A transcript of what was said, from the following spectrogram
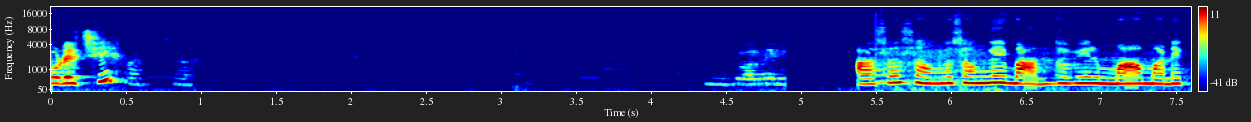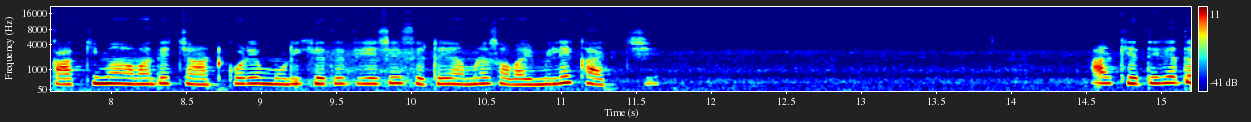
পরেছি। আসার সঙ্গে সঙ্গেই বান্ধবীর মা মানে কাকিমা আমাদের চাট করে মুড়ি খেতে দিয়েছে, সেটাই আমরা সবাই মিলে খাচ্ছি। আর খেতে খেতে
